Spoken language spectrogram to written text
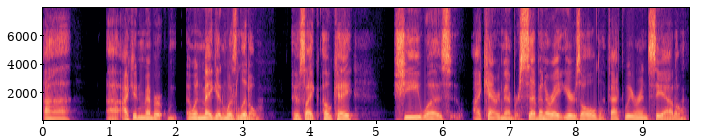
uh, uh, I can remember when Megan was little. It was like, okay, she was, I can't remember, seven or eight years old. In fact, we were in Seattle.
